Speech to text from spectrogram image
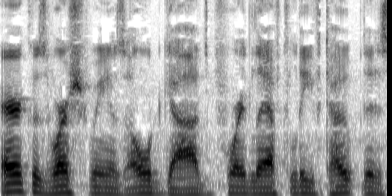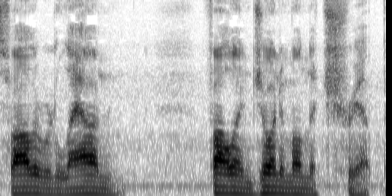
Eric was worshiping his old gods. Before he left, Leif hoped that his father would allow him follow and join him on the trip.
